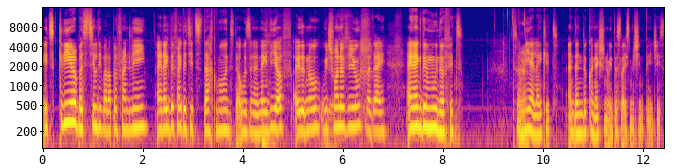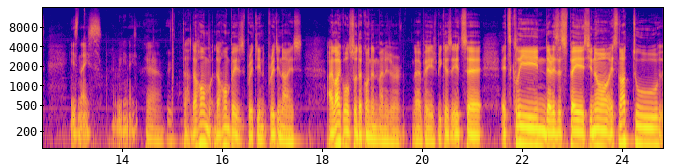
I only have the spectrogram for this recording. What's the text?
it's clear but still developer friendly. I like the fact that it's dark mode. That was an idea of I don't know which Yeah. one of you, but I I like the mood of it. So Yeah. me, I like it, and then the connection with the slice machine pages is nice, really nice. Yeah, the, the home the homepage is pretty pretty nice. I like also the content manager uh, page because it's uh, it's clean. There is a space. You know, it's not too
